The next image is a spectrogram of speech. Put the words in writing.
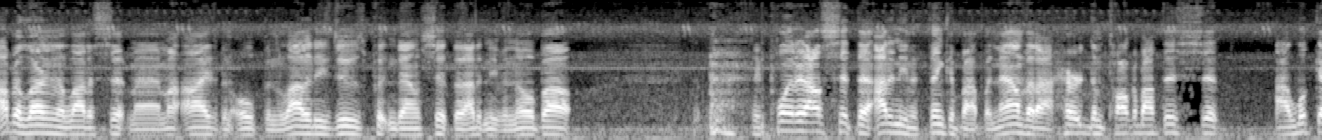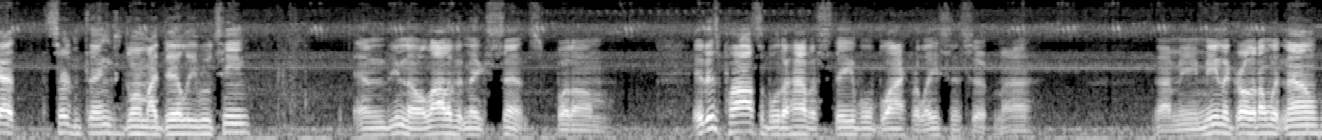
I've been learning a lot of shit, man. My eyes been open. A lot of these dudes putting down shit that I didn't even know about. they pointed out shit that I didn't even think about, but now that I heard them talk about this shit, I look at certain things during my daily routine, and you know, a lot of it makes sense. But um, it is possible to have a stable black relationship, man. I mean, me and the girl that I'm with now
